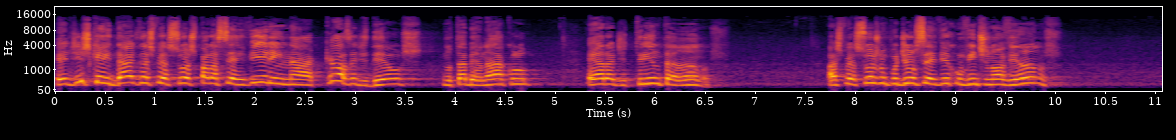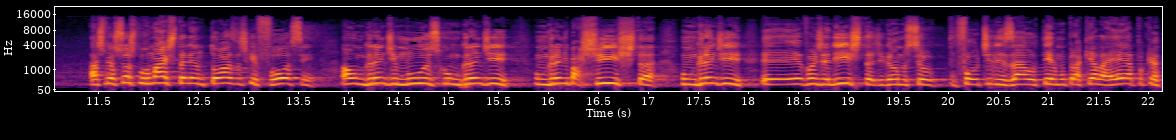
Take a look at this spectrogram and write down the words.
Ele diz que a idade das pessoas para servirem na casa de Deus, no tabernáculo, era de 30 anos. As pessoas não podiam servir com 29 anos, as pessoas, por mais talentosas que fossem, a um grande músico, um grande, um grande baixista, um grande eh, evangelista, digamos, se eu for utilizar o termo para aquela época,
